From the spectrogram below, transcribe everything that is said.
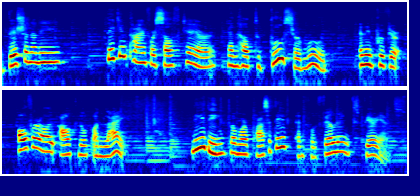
Additionally, taking time for self care can help to boost your mood and improve your overall outlook on life, leading to a more positive and fulfilling experience.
